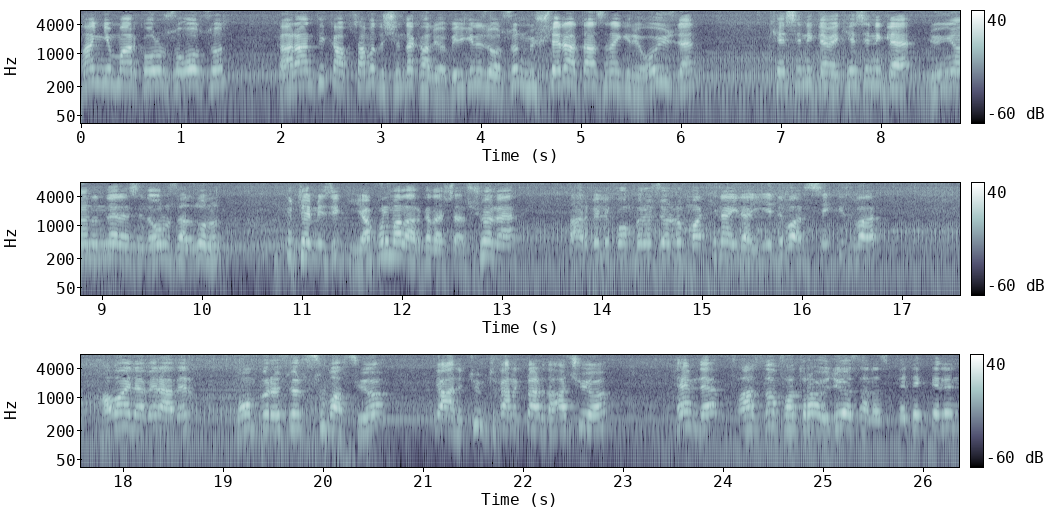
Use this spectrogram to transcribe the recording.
hangi marka olursa olsun garanti kapsamı dışında kalıyor. Bilginiz olsun. Müşteri hatasına giriyor. O yüzden kesinlikle ve kesinlikle dünyanın neresinde olursanız olun bu temizlik yapılmalı arkadaşlar. Şöyle darbeli kompresörlü makine ile 7 var, 8 var havayla beraber kompresör su basıyor. Yani tüm tıkanıkları da açıyor. Hem de fazla fatura ödüyorsanız peteklerin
